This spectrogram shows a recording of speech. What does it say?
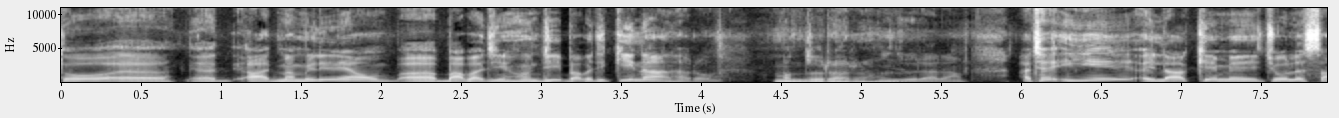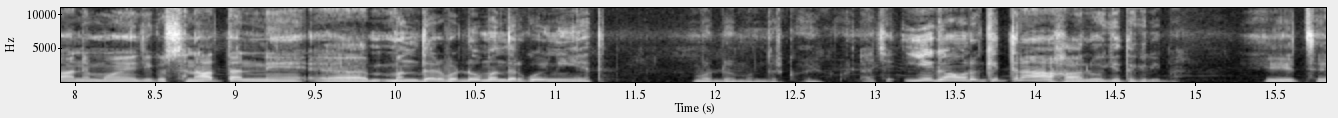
तो आज मैं मिल रहा हूँ बाबा जी हूँ। जी बाबा जी, की नाम थारो मंजूर आराम। मंजूर आराम। अच्छा ये इलाके में चोलसान में जो सनातन ने मंदिर वड्डो मंदिर कोई नहीं है? वड्डो मंदिर कोई कोई अच्छा ये गाँव रा कितना हाल हो गया तकरीबन? ये थे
